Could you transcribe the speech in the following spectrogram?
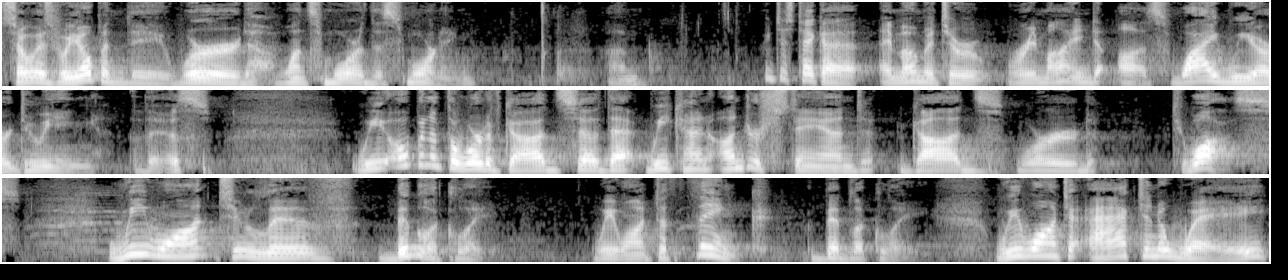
So, as we open the Word once more this morning, um, let me just take a, a moment to remind us why we are doing this. We open up the Word of God so that we can understand God's Word to us. We want to live biblically, we want to think biblically, we want to act in a way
